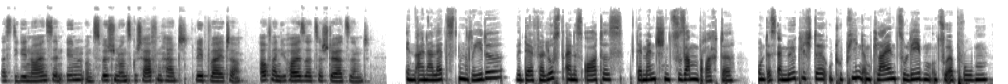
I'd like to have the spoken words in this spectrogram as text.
was die G19 in und zwischen uns geschaffen hat, lebt weiter, auch wenn die Häuser zerstört sind. In einer letzten Rede wird der Verlust eines Ortes, der Menschen zusammenbrachte und es ermöglichte, Utopien im Kleinen zu leben und zu erproben,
